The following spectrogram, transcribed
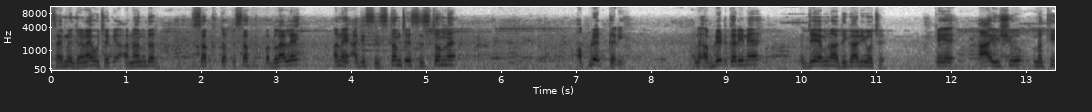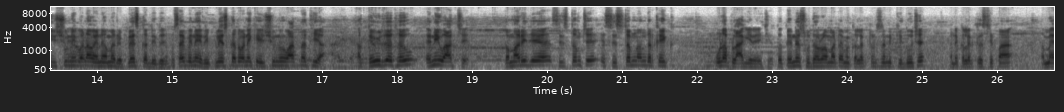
સાહેબને જણાવ્યું છે કે આના અંદર સખ્ત સખ્ત પગલાં લે અને આ જે સિસ્ટમ છે એ સિસ્ટમને અપડેટ કરી અને અપડેટ કરીને જે એમના અધિકારીઓ છે કે આ ઇસ્યુ નથી ઇસ્યુ નહીં બનાવે, એને અમે રિપ્લેસ કરી દીધું છે. સાહેબ, એને રિપ્લેસ કરવાની કે ઇસ્યુની વાત નથી આ. આ કેવી રીતે થયું એની વાત છે. તમારી જે સિસ્ટમ છે એ સિસ્ટમના અંદર કંઈક ઉણપ લાગી રહી છે. તો તેને સુધારવા માટે અમે કલેક્ટરશ્રીને કીધું છે અને કલેક્ટરશ્રી પાસે અમે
